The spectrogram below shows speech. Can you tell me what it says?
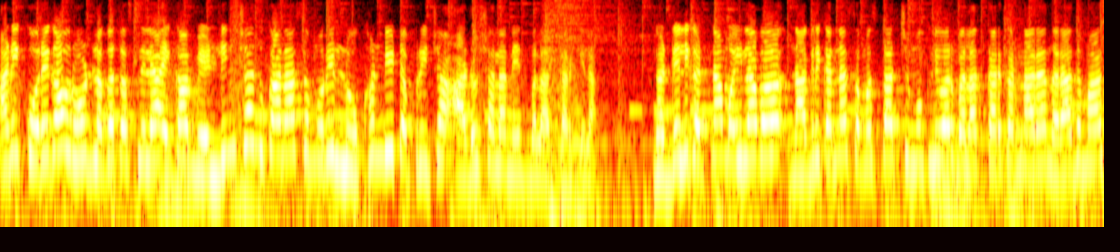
आणि कोरेगाव रोड लगत असलेल्या एका वेल्डिंगच्या दुकानासमोरील लोखंडी टपरीच्या आडोशाला नेत बलात्कार केला. घडलेली घटना महिला व नागरिकांना समजताच चिमुकलीवर बलात्कार करणाऱ्या नराधमास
